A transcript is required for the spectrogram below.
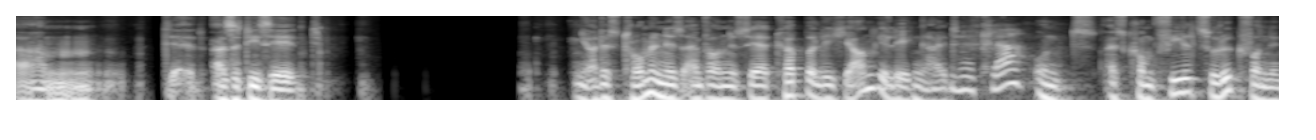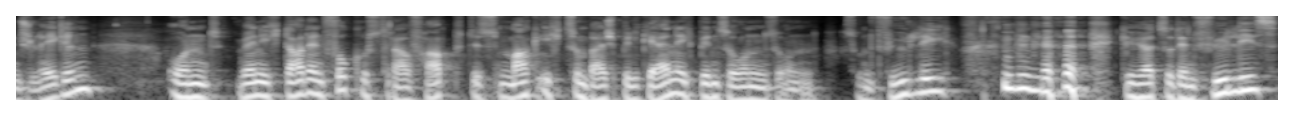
ähm, der, also diese, ja, das Trommeln ist einfach eine sehr körperliche Angelegenheit. Ja, klar. Und es kommt viel zurück von den Schlägeln. Und wenn ich da den Fokus drauf habe, das mag ich zum Beispiel gerne, ich bin so ein, so ein, so ein Fühli, gehört zu den Fühlis.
